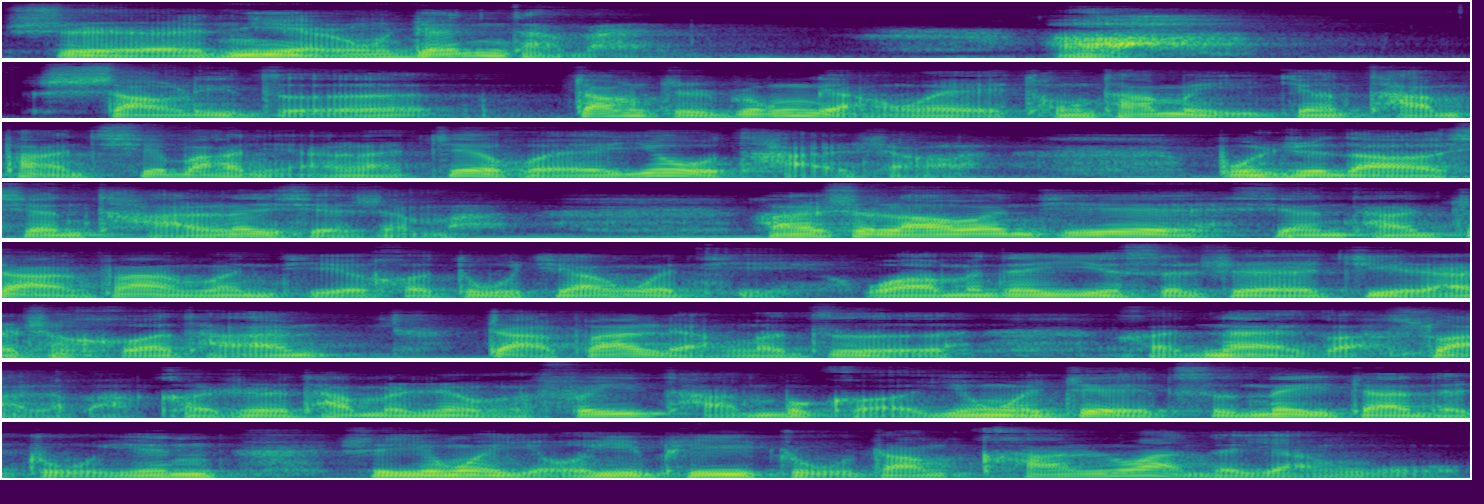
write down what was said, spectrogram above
是聂荣臻他们。啊，邵力子、张治中两位同他们已经谈判七八年了，这回又谈上了，不知道先谈了些什么。还是老问题，先谈战犯问题和渡江问题。我们的意思是，既然是和谈，战犯两个字。很那个，算了吧。可是他们认为非谈不可，因为这次内战的主因是因为有一批主张戡乱的洋务。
